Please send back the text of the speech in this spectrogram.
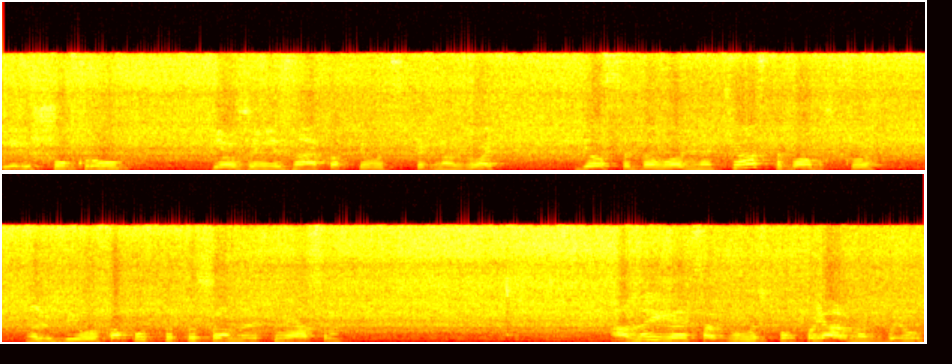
или шукрут, я уже не знаю, как его теперь назвать, делался довольно часто. Бабушка любила капусту тушеную с мясом. Она является одним из популярных блюд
